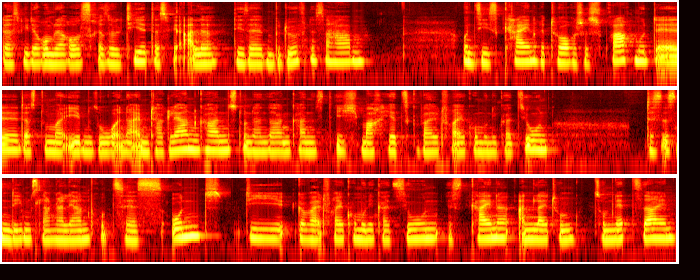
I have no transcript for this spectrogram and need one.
das wiederum daraus resultiert, dass wir alle dieselben Bedürfnisse haben. Und sie ist kein rhetorisches Sprachmodell, das du mal eben so in einem Tag lernen kannst und dann sagen kannst, ich mache jetzt gewaltfreie Kommunikation das ist ein lebenslanger Lernprozess. Und die gewaltfreie Kommunikation ist keine Anleitung zum Nettsein.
